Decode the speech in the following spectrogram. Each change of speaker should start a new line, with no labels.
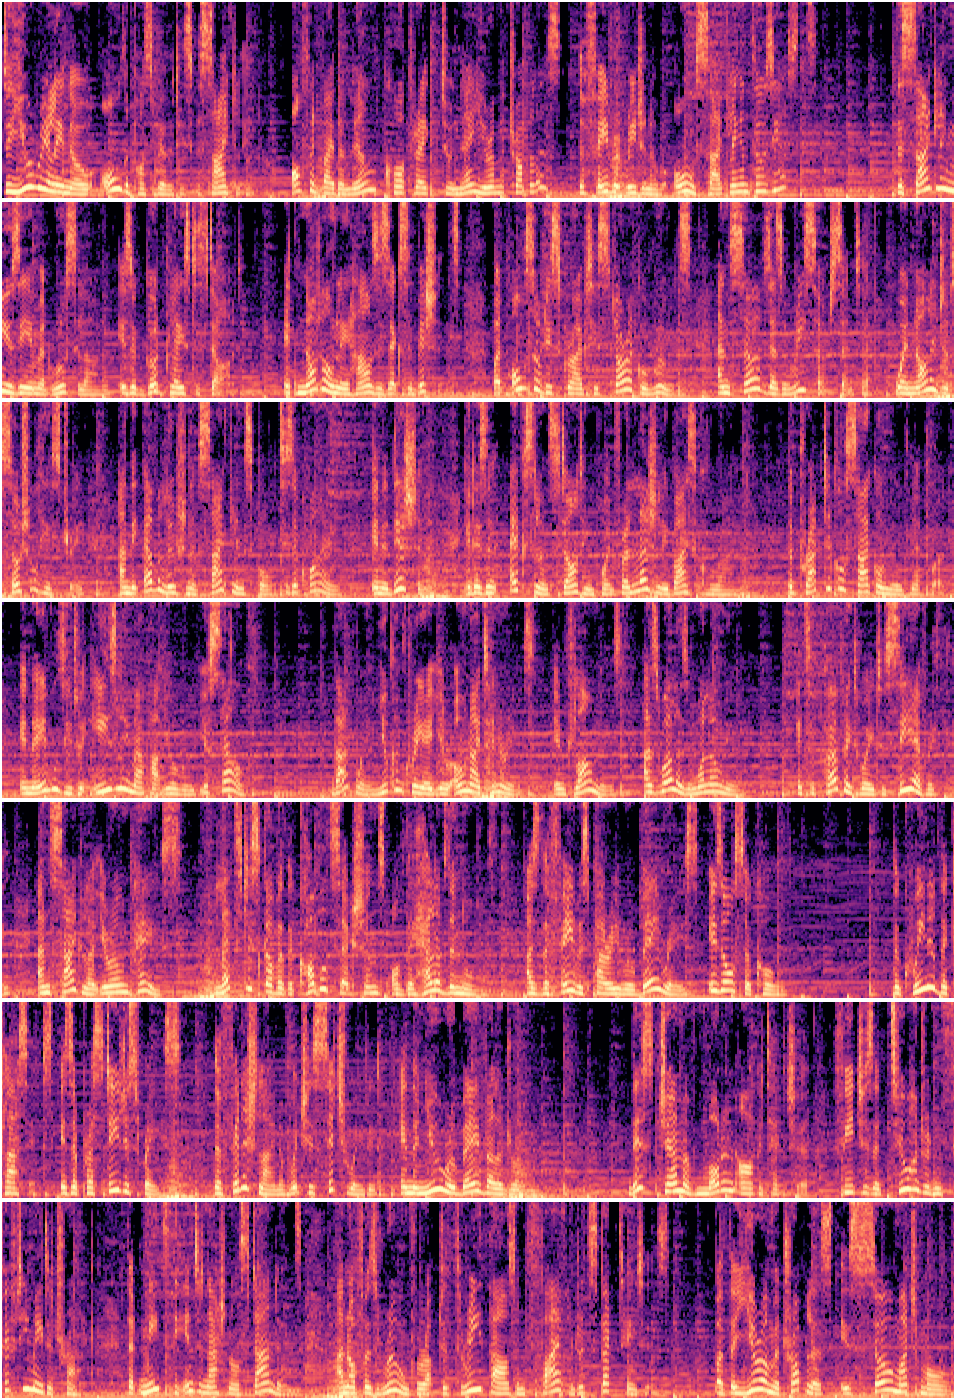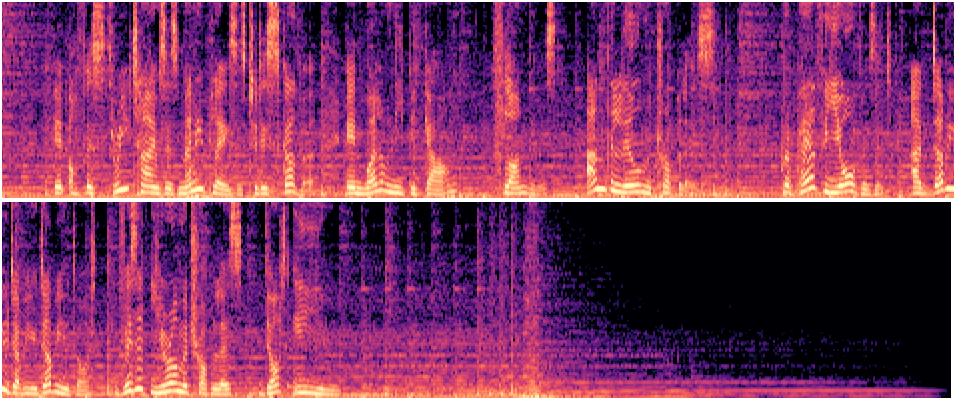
Do you really know all the possibilities for cycling offered by the Lille Kortrijk Tournai Eurometropolis, the favorite region of all cycling enthusiasts? The Cycling Museum at Roeselare is a good place to start. It not only houses exhibitions, but also describes historical routes and serves as a research centre where knowledge of social history and the evolution of cycling sports is acquired. In addition, it is an excellent starting point for a leisurely bicycle ride. The Practical Cycle Node network enables you to easily map out your route yourself. That way you can create your own itineraries in Flanders as well as in Wallonia. It's a perfect way to see everything and cycle at your own pace. Let's discover the cobbled sections of the Hell of the North, as the famous Paris-Roubaix race is also called. The Queen of the Classics is a prestigious race, the finish line of which is situated in the new Roubaix Velodrome. This gem of modern architecture features a 250-metre track that meets the international standards and offers room for up to 3,500 spectators. But the Eurometropolis is so much more. It offers three times as many places to discover in Wallonie-Picarde, Flanders and the Lille metropolis. Prepare for your visit at www.visiteurometropolis.eu.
